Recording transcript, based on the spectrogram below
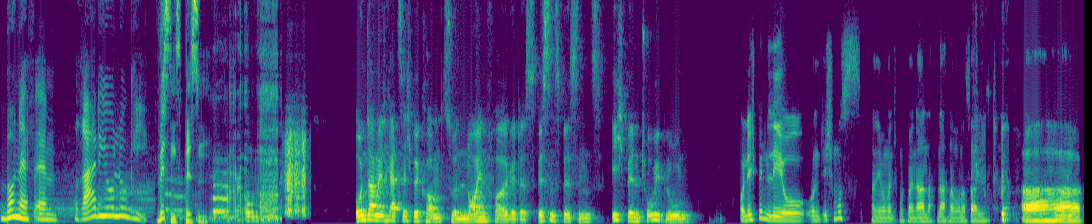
Bonn FM Radiologie Wissensbissen. Und damit herzlich willkommen zur neuen Folge des Wissensbissens. Ich bin Tobi Blum. Und ich bin Leo und ich muss. Ah, nee, Moment, ich muss meinen Nach Nachnamen noch sagen. ah,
